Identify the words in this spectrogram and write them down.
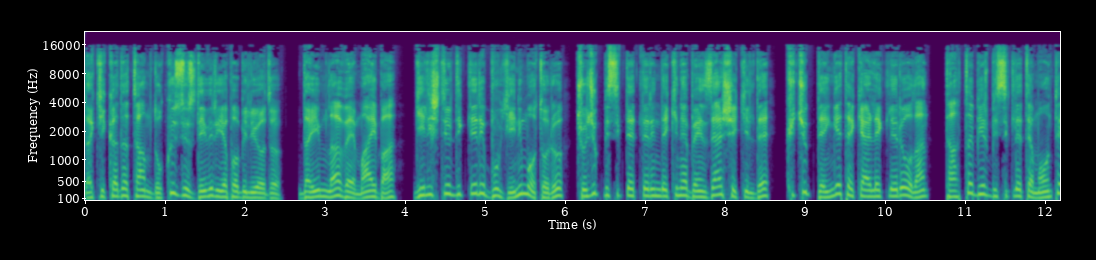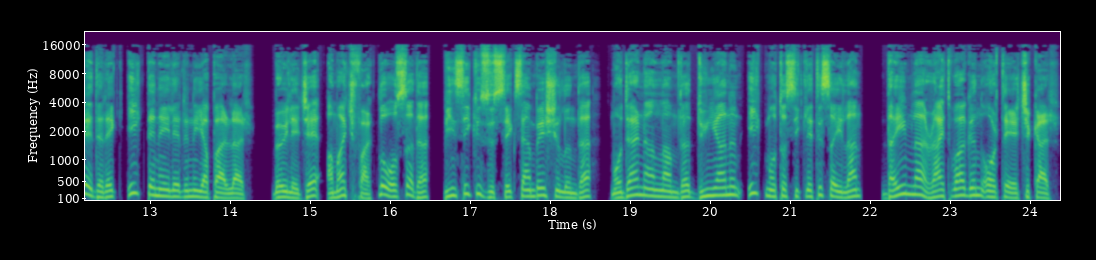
dakikada tam 900 devir yapabiliyordu. Daimler ve Mayba geliştirdikleri bu yeni motoru çocuk bisikletlerindekine benzer şekilde küçük denge tekerlekleri olan tahta bir bisiklete monte ederek ilk deneylerini yaparlar. Böylece amaç farklı olsa da 1885 yılında modern anlamda dünyanın ilk motosikleti sayılan Daimler Reitwagen ortaya çıkar.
